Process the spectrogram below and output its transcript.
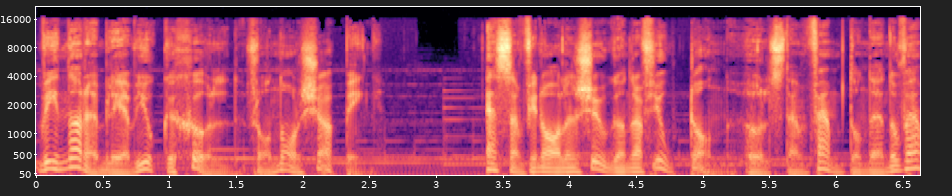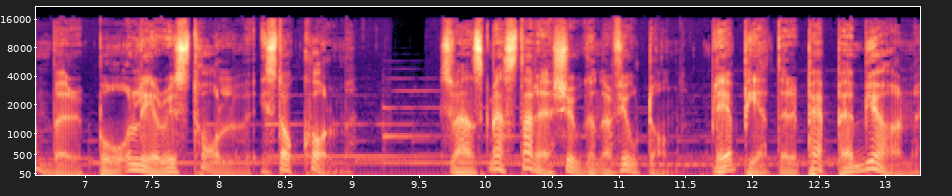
Vinnare blev Jocke Sköld från Norrköping. SM-finalen 2014 hölls den 15 november på O'Learys 12 i Stockholm. Svensk mästare 2014 blev Peter Peppe Björn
